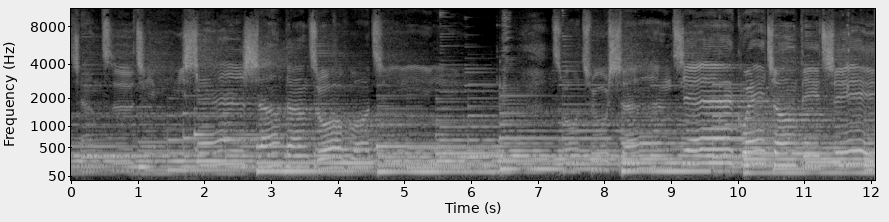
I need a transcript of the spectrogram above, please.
将自己献上，当作活祭，做出圣洁贵重的器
